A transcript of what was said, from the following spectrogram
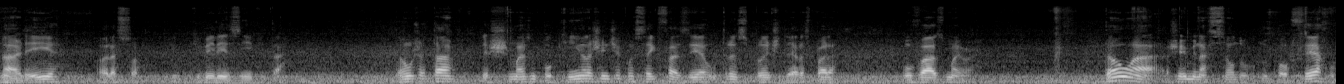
na areia. Olha só que, que belezinha que tá. Então já tá, deixa mais um pouquinho, a gente já consegue fazer o transplante delas para um vaso maior. Então a germinação do, do pau-ferro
